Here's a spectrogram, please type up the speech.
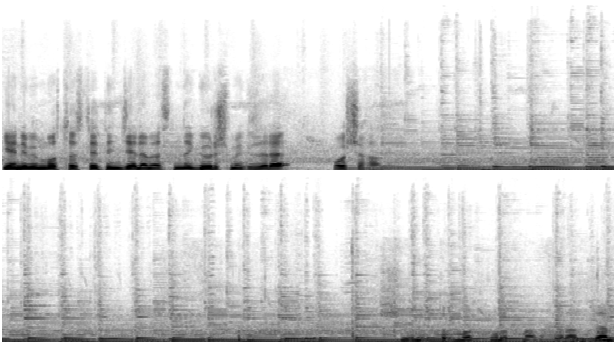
Yeni bir motosiklet incelemesinde görüşmek üzere. Hoşçakalın. Bir şey unuttuk mu? Unutmadık herhalde.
